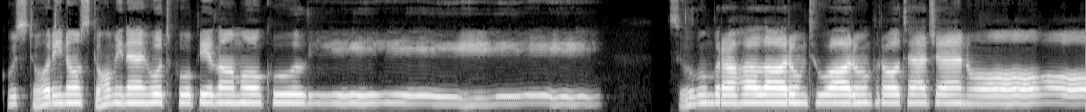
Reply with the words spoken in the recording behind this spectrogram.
custodi nos Domine ut pupillam oculi, sub umbra halarum tuarum protege nos.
